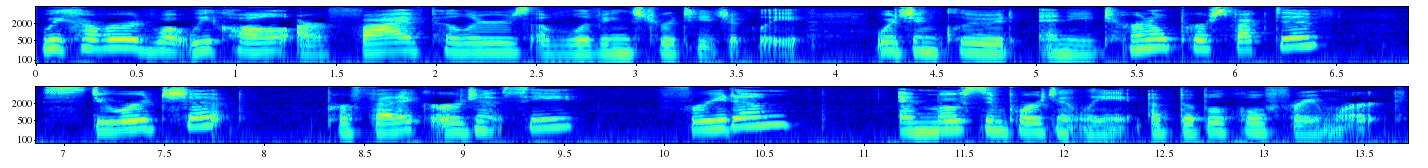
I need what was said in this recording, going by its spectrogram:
We covered what we call our five pillars of living strategically, which include an eternal perspective, stewardship, prophetic urgency, freedom, and most importantly, a biblical framework.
